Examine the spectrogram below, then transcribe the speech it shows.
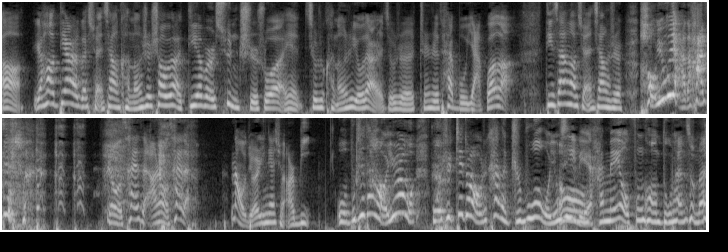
啊，然后第二个选项可能是稍微有点爹味儿训斥，说，哎呀，就是可能是有点，就是真是太不雅观了。第三个选项是好优雅的哈欠，让我猜猜啊，让我猜猜，那我觉得应该选二 B。我不知道，因为我我是这段我是看的直播，我游戏里还没有疯狂读盘存盘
